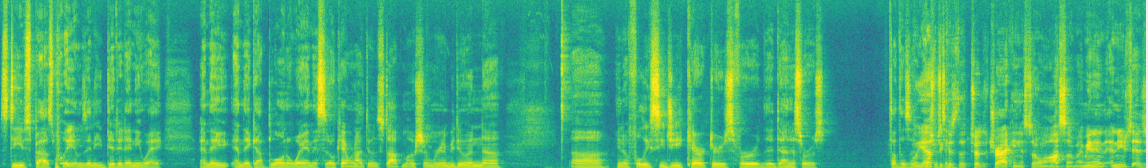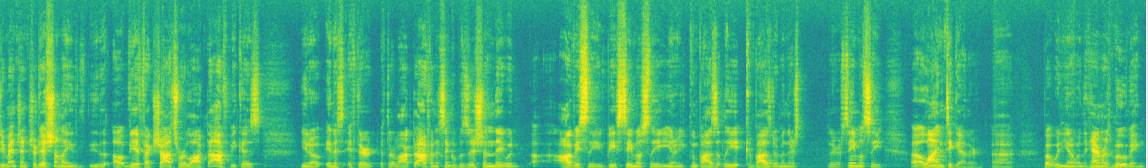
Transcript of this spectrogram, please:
Steve Spaz Williams, and he did it anyway. And they and they got blown away, and they said, "Okay, we're not doing stop motion. We're going to be doing, uh, uh, you know, fully CG characters for the dinosaurs." Those well, yes, because the, the tracking is so awesome. I mean, and, and you, as you mentioned, traditionally the uh, VFX shots were locked off because you know, in a, if they're if they're locked off in a single position, they would uh, obviously be seamlessly, you know, you compositely composite them, and there's they're seamlessly uh, aligned together. Uh, but when you know when the camera's moving,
